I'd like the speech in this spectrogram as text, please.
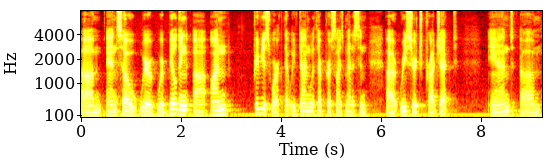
Um, and so we're, we're building uh, on previous work that we've done with our personalized medicine uh, research project. And um,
